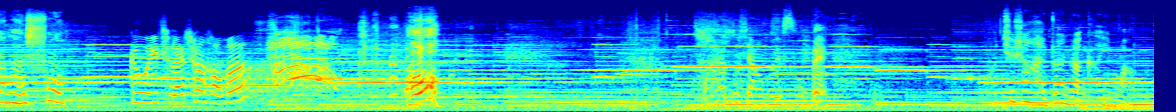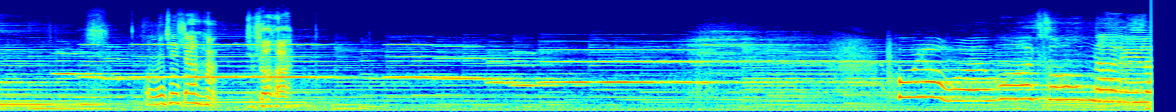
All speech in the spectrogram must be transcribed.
橄榄树，跟我一起来唱好吗？好。好我还不想回苏北，去上海转转可以吗？我们去上海。去上海。不要问我从哪里来，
